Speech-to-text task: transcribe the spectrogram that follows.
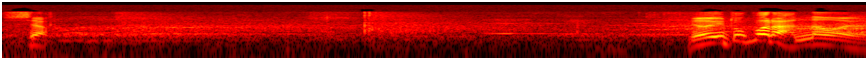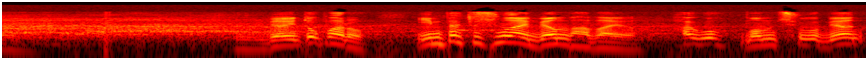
시작. 면이 똑바로 안 나와요. 음, 면이 똑바로. 임팩트 순간에 면 봐봐요. 하고 멈추고 면.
